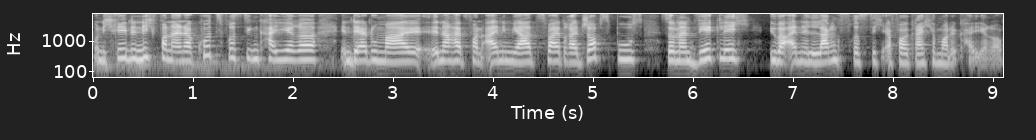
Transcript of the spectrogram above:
Und ich rede nicht von einer kurzfristigen Karriere, in der du mal innerhalb von einem Jahr zwei, drei Jobs buchst, sondern wirklich über eine langfristig erfolgreiche Modelkarriere.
